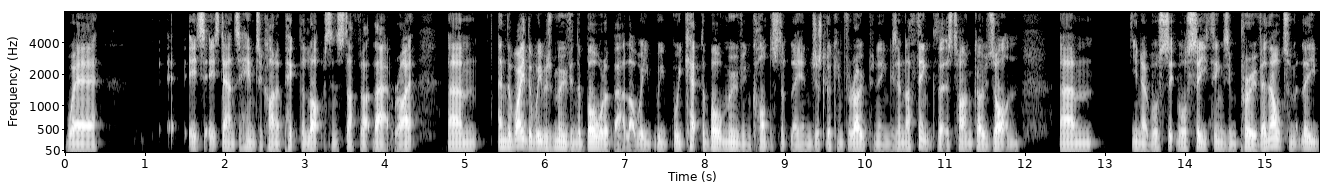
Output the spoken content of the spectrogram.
where eh, it's it's down to him to kind of pick the locks and stuff like that right um, and the way that we was moving the ball about, like we, we, we kept the ball moving constantly and just looking for openings. And I think that as time goes on, um, you know, we'll see we'll see things improve. And ultimately,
